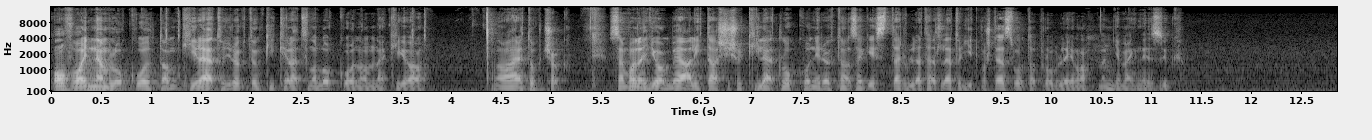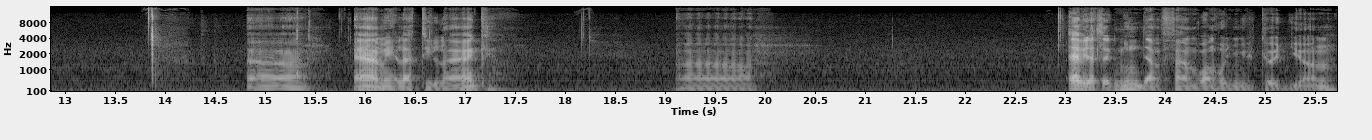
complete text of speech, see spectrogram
Avagy nem lokkoltam ki, lehet, hogy rögtön ki kellett volna lokkolnom neki a... Na várjatok csak. Aztán van egy olyan beállítás is, hogy ki lehet lokkolni rögtön az egész területet, lehet, hogy itt most ez volt a probléma. Na, ugye megnézzük. Uh, elméletileg... Uh, Elviletleg minden fenn van, hogy működjön.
